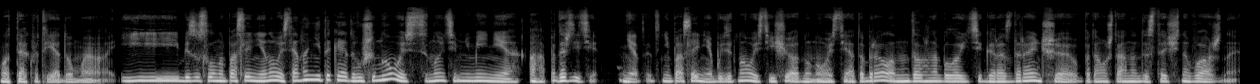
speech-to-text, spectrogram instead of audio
Вот так вот я думаю. И, безусловно, последняя новость, она не такая-то уж и новость, но тем не менее... А, подождите, нет, это не последняя будет новость, еще одну новость я отобрал, она должна была идти гораздо раньше, потому что она достаточно важная.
